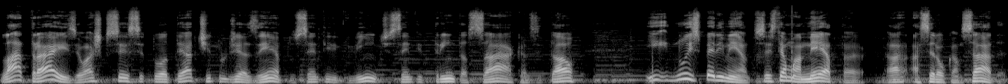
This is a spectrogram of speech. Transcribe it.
lá atrás, eu acho que você citou até a título de exemplo, 120, 130 sacas e tal. E no experimento, vocês têm uma meta a, a ser alcançada?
